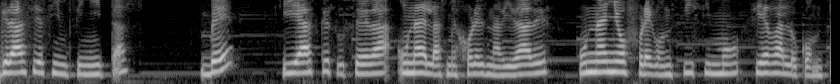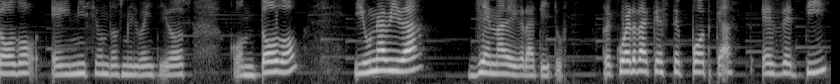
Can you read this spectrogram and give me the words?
Gracias infinitas. Ve y haz que suceda una de las mejores navidades, un año fregoncísimo, ciérralo con todo e inicia un 2022 con todo y una vida llena de gratitud. Recuerda que este podcast es de ti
